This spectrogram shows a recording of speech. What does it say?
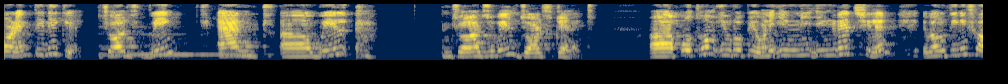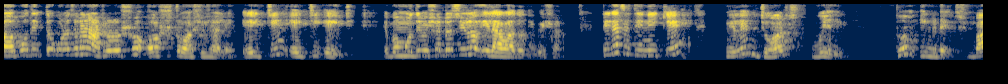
করেন তিনি কে? George Wing and Will, George Will, George Tenet. প্রথম ইউরোপীয় মানে ইংরেজ ছিলেন এবং তিনি সভাপতিত্ব করেছিলেন আঠারোশো অষ্টআশি সালে এইটিন এইটি এইট এবং অধিবেশনটা ছিল এলাহাবাদ অধিবেশন। ঠিক আছে? তিনি কে? নিলেন জর্জ উইল, প্রথম ইংরেজ বা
